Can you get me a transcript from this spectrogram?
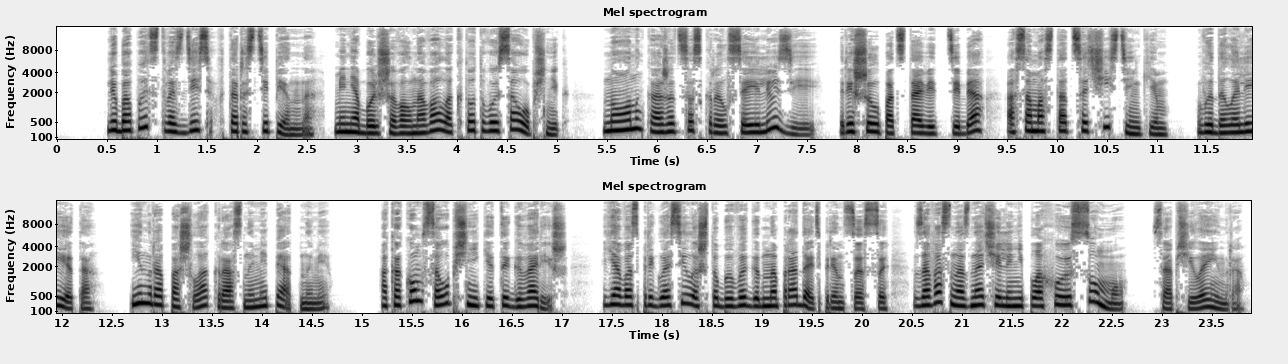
Любопытство здесь второстепенно. Меня больше волновало, кто твой сообщник. Но он, кажется, скрылся иллюзией. Решил подставить тебя, а сам остаться чистеньким. Выдала ли это? Инра пошла красными пятнами. «О каком сообщнике ты говоришь? Я вас пригласила, чтобы выгодно продать принцессы. За вас назначили неплохую сумму», — сообщила Инра.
